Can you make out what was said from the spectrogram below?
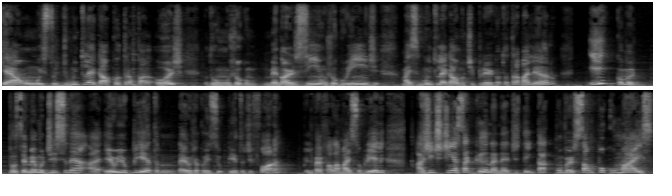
que é um estúdio muito legal que eu trampo hoje, de um jogo menorzinho, um jogo indie, mas muito legal multiplayer que eu tô trabalhando. E, como você mesmo disse, né, eu e o Pietro, né, eu já conheci o Pietro de fora, ele vai falar mais sobre ele. A gente tinha essa gana, né, de tentar conversar um pouco mais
